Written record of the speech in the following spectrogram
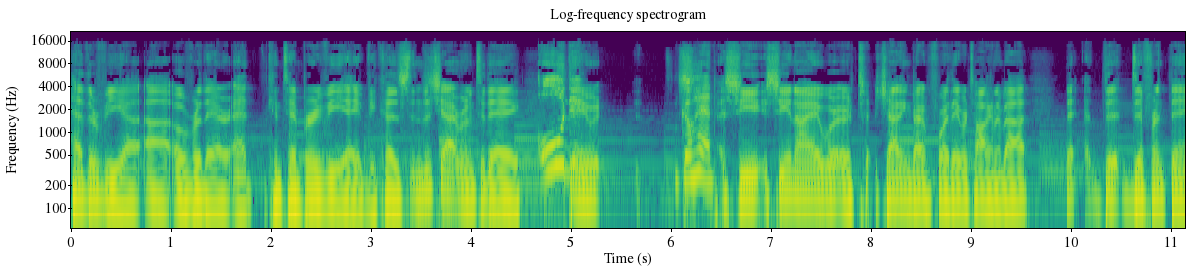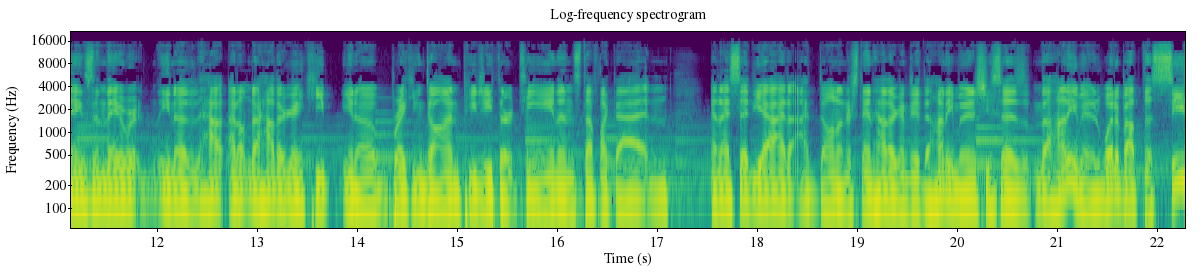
Heather Via uh, over there at Contemporary VA because in the chat room today, Oh, they, did, go ahead. she she and I were t- chatting back and forth. They were talking about the, different things, and they were you know how I don't know how they're going to keep you know Breaking Dawn PG thirteen and stuff like that. And and I said, yeah, I, d- I don't understand how they're going to do the honeymoon. And she says, the honeymoon. What about the C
